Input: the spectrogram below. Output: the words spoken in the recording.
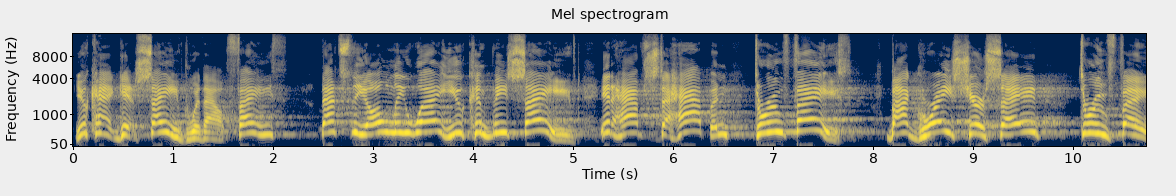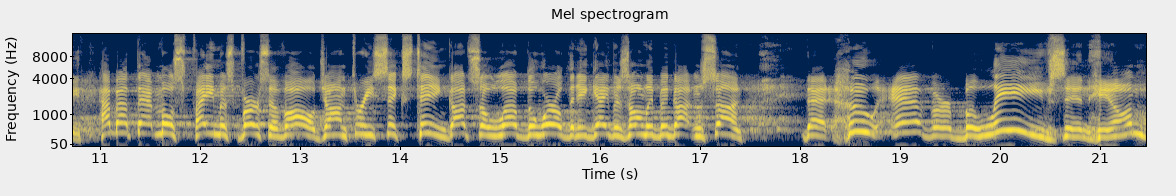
You can't get saved without faith. That's the only way you can be saved. It has to happen through faith. By grace you're saved through faith. How about that most famous verse of all, John 3 16? God so loved the world that he gave his only begotten Son that whoever believes in him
